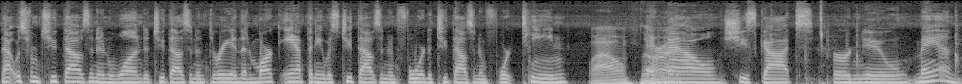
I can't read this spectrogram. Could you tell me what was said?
That was from 2001 to 2003, and then Marc Anthony was 2004 to 2014. Wow. All and right. now she's got her new man.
